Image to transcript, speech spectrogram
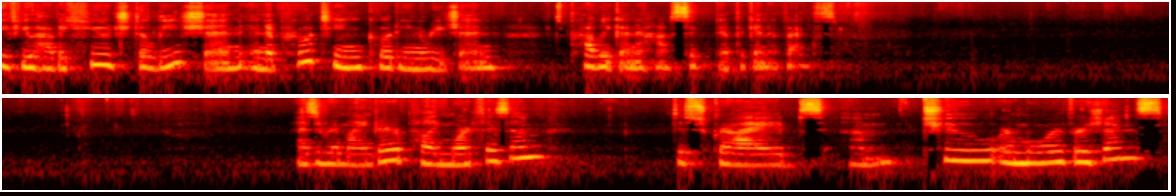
If you have a huge deletion in a protein coding region, it's probably going to have significant effects. As a reminder, polymorphism describes um, two or more versions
